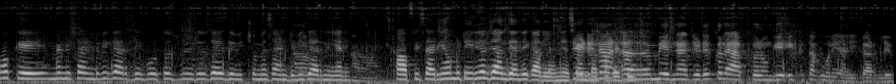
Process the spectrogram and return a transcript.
ਓਕੇ ਮੈਨੂੰ ਸੈਂਡ ਵੀ ਕਰਦੀ ਫੋਟੋਜ਼ ਵੀਡੀਓਜ਼ ਇਹਦੇ ਵਿੱਚੋਂ ਮੈਂ ਸੈਂਡ ਵੀ ਕਰਨੀਆਂ ਨੇ। ਕਾਫੀ ਸਾਰੀਆਂ ਮਟੀਰੀਅਲ ਜਾਂਦਿਆਂ ਦੇ ਕਰ ਲੈਣੇ ਸੈਂਡ ਜਿਹੜੇ ਆਪਾਂ ਗੱਡੀ ਅਹ, ਮੇਰੇ ਨਾਲ ਜਿਹੜੇ ਕੋਲੈਬ ਕਰੋਗੇ ਇੱਕ ਤਾਂ ਉਰੇ ਵਾਲੀ ਕਰ ਲਿਓ।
